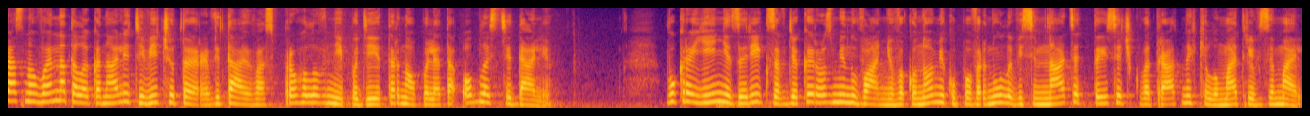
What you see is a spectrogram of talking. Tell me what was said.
Час новин на телеканалі ТВ 4 Вітаю вас про головні події Тернополя та області. Далі в Україні за рік завдяки розмінуванню в економіку повернули 18 тисяч квадратних кілометрів земель.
